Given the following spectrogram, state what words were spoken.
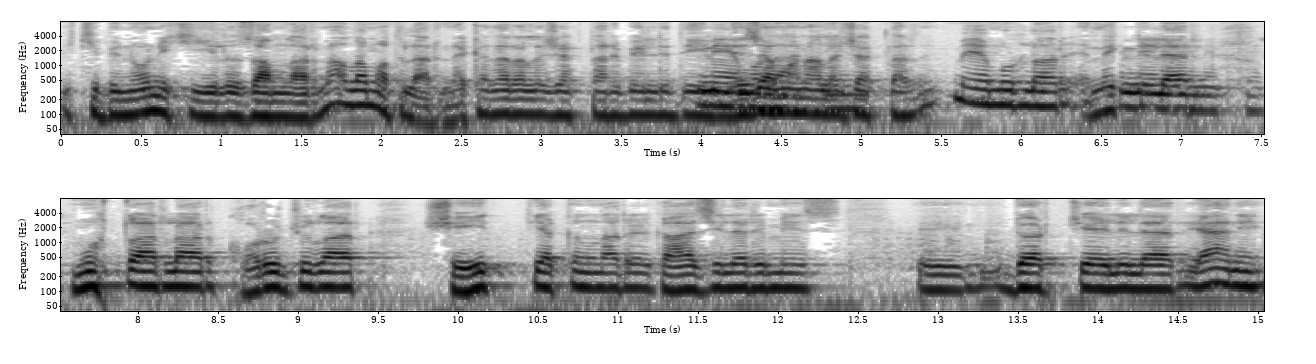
2012 yılı zamlarını alamadılar. Ne kadar alacakları belli değil. Memurlar, ne zaman alacaklarını. Memurlar, emekliler, emekliler. muhtarlar, korucular, şehit yakınları, gazilerimiz, e, dört C'liler yani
